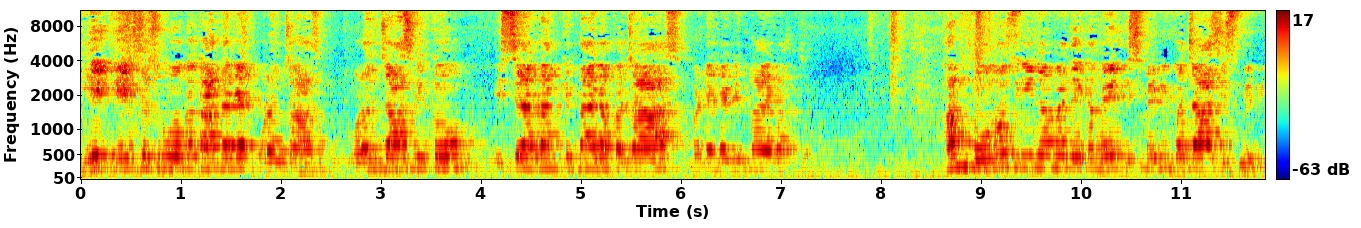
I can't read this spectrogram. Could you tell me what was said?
ये एक से शुरू होकर कहा तक है? उनचास। उनचास लिखो, इससे अगला अंक कितना आएगा? पचास। बटे में कितना आएगा? तो हम दोनों सीरीजों में देखेंगे, इसमें भी पचास, इसमें भी।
